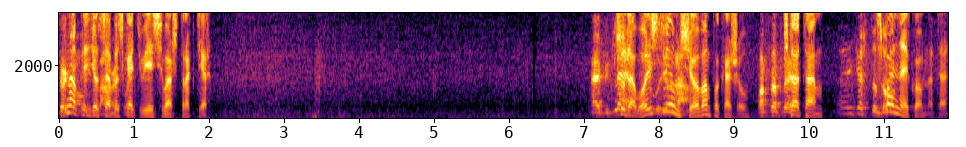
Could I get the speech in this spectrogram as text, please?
Нам придется обыскать весь ваш трактир. С удовольствием все вам покажу. Что там? Спальная комната.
